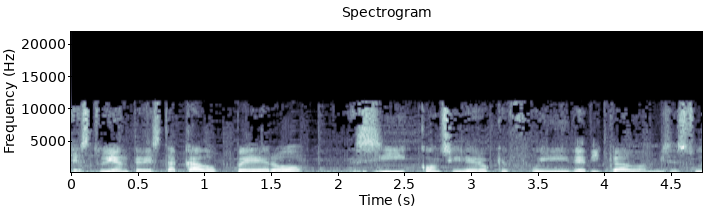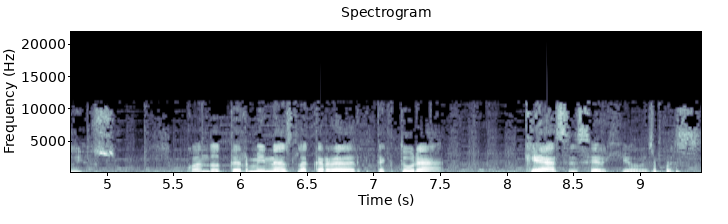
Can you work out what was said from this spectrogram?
estudiante destacado, pero sí considero que fui dedicado a mis estudios. Cuando terminas la carrera de arquitectura, ¿qué hace Sergio después?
